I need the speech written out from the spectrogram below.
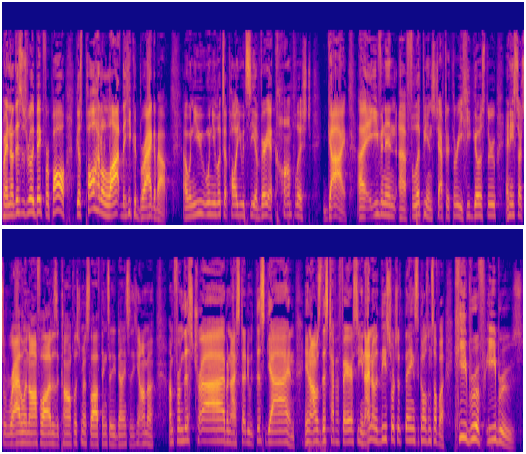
Right now, this is really big for Paul because Paul had a lot that he could brag about. Uh, when, you, when you looked at Paul, you would see a very accomplished guy. Uh, even in uh, Philippians chapter 3, he goes through and he starts rattling off a lot of his accomplishments, a lot of things that he'd done. He says, you know, I'm, a, I'm from this tribe and I studied with this guy and, you know, I was this type of Pharisee and I know these sorts of things. He calls himself a Hebrew of Hebrews,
